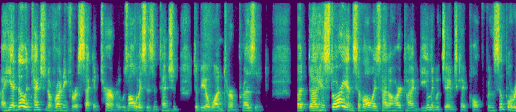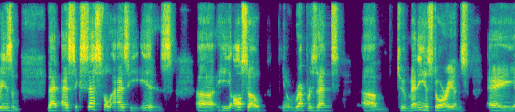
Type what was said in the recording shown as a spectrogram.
Uh, he had no intention of running for a second term. It was always his intention to be a one term president. But historians have always had a hard time dealing with James K. Polk for the simple reason that, as successful as he is, he also you know, represents um, to many historians a,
